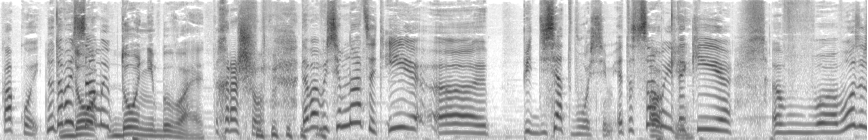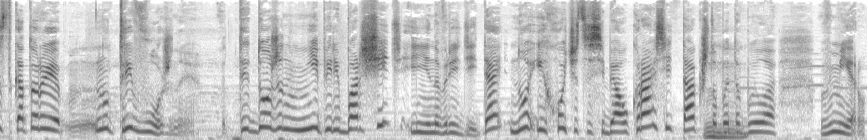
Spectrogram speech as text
какой? Ну, давай до, самый... до не бывает. Хорошо. Давай 18 и... э, 58. Это самые Окей. такие э, в- возрасты, которые, ну, тревожные. Ты должен не переборщить и не навредить, да, но и хочется себя украсить так, чтобы Мгм. это было в меру.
